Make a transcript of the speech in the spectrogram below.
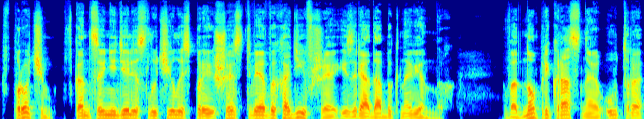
Впрочем, в конце недели случилось происшествие, выходившее из ряда обыкновенных. В одно прекрасное утро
